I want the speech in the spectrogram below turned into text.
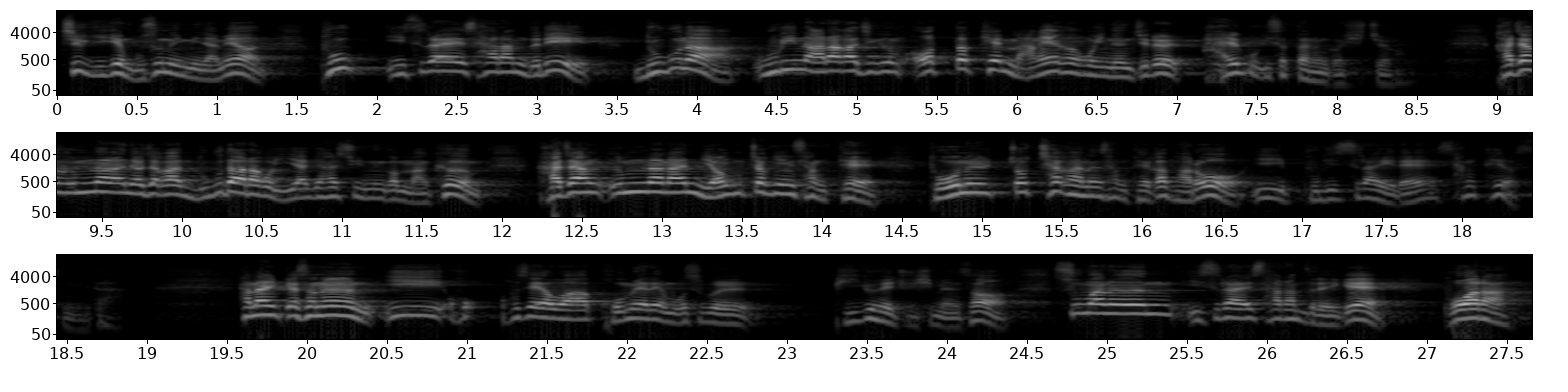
즉 이게 무슨 의미냐면 북이스라엘 사람들이 누구나 우리나라가 지금 어떻게 망해가고 있는지를 알고 있었다는 것이죠. 가장 음란한 여자가 누구다라고 이야기할 수 있는 것만큼 가장 음란한 영적인 상태, 돈을 쫓아가는 상태가 바로 이 북이스라엘의 상태였습니다. 하나님께서는 이 호세아와 고멜의 모습을 비교해 주시면서 수많은 이스라엘 사람들에게 보아라.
